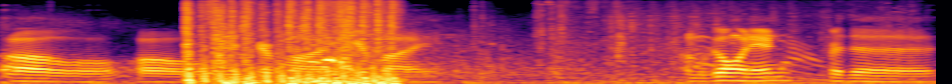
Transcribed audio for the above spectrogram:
Oh, oh, you're mine, you're mine. I'm going in for the...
